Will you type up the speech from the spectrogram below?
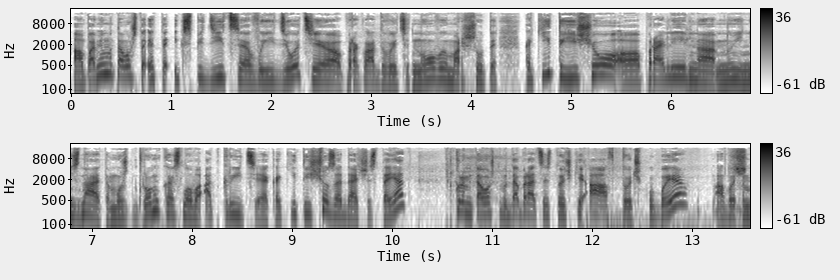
А помимо того, что это экспедиция, вы идете, прокладываете новые маршруты, какие-то еще э, параллельно, ну, я не знаю, там, может, громкое слово, открытие, какие-то еще задачи стоят, кроме того, чтобы добраться из точки А в точку Б, об этом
